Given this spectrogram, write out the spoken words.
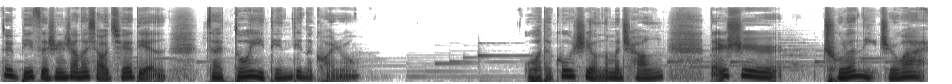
对彼此身上的小缺点再多一点点的宽容。我的故事有那么长，但是除了你之外。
